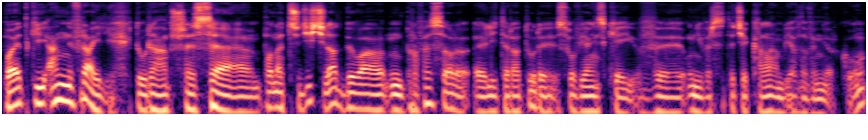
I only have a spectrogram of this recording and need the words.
poetki Anny Freilich, która przez e, ponad 30 lat była profesor literatury słowiańskiej w Uniwersytecie Columbia w Nowym Jorku.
